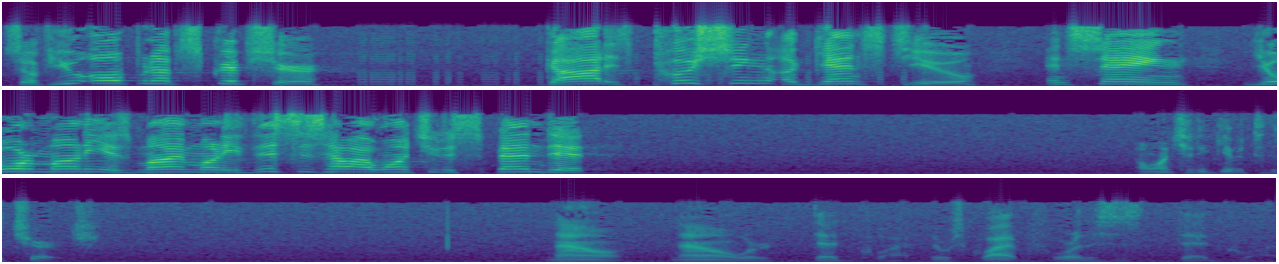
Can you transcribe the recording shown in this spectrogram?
So if you open up Scripture, God is pushing against you and saying, Your money is my money. This is how I want you to spend it. I want you to give it to the church. Now, now we're dead quiet. There was quiet before. This is dead quiet.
